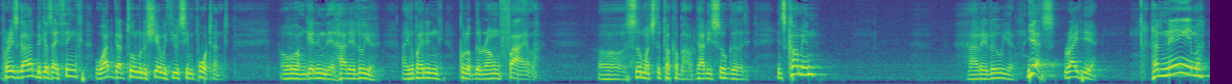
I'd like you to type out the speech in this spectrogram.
Praise God, because I think what God told me to share with you is important. Oh, I'm getting there. Hallelujah. I hope I didn't pull up the wrong file. Oh, so much to talk about. God is so good. It's coming. Hallelujah. Yes, right here. Her name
